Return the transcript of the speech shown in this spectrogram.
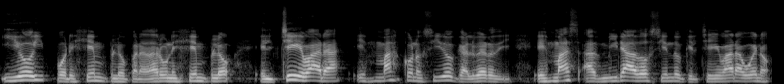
y hoy, por ejemplo, para dar un ejemplo, el Che Guevara es más conocido que Alberdi, es más admirado, siendo que el Che Guevara, bueno,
